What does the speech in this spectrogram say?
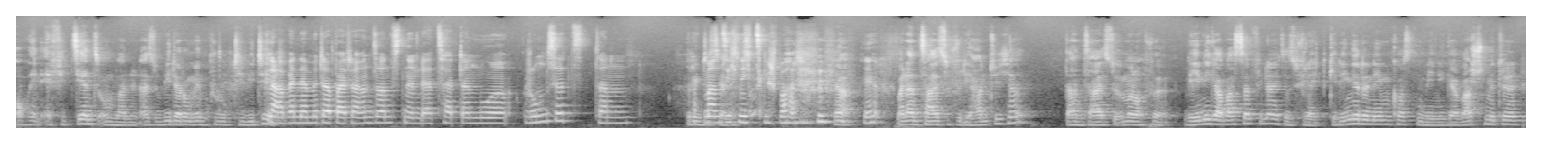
auch in Effizienz umwandeln, also wiederum in Produktivität. Klar, wenn der Mitarbeiter ansonsten in der Zeit dann nur rumsitzt, dann Bringt hat man ja sich nichts. nichts gespart. Ja, weil dann zahlst du für die Handtücher, dann zahlst du immer noch für weniger Wasser vielleicht, also vielleicht geringere Nebenkosten, weniger Waschmittel,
